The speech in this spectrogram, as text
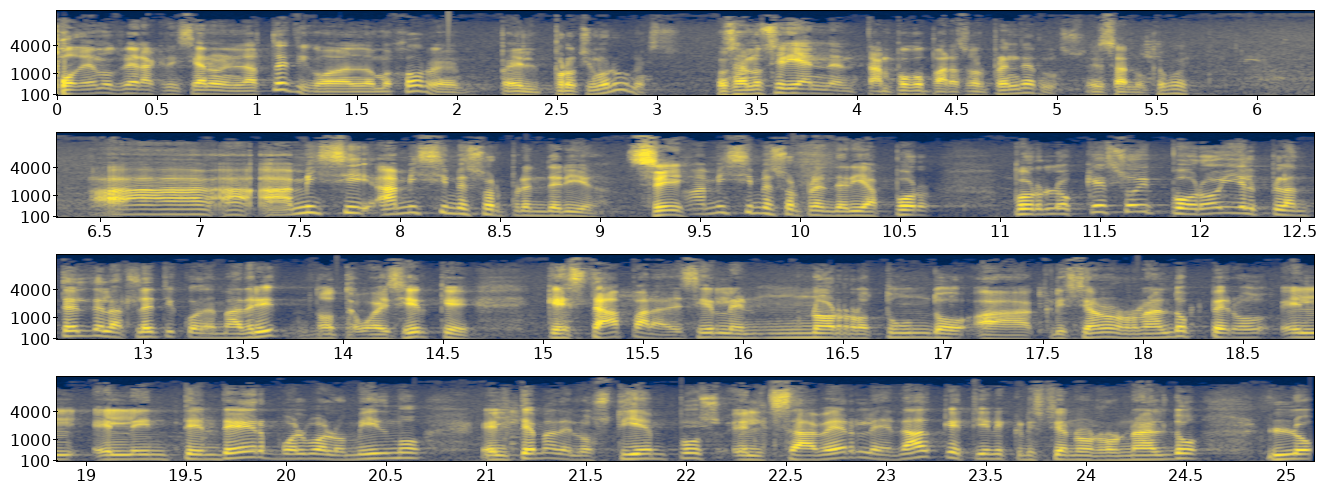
Podemos ver a Cristiano en el Atlético, a lo mejor, eh, el próximo lunes. O sea, no serían tampoco para sorprendernos, es a lo que voy. A, a- a mí sí, a mí sí me sorprendería. Sí. A mí sí me sorprendería. Por, por lo que es hoy por hoy el plantel del Atlético de Madrid, no te voy a decir que, que está para decirle no rotundo a Cristiano Ronaldo, pero el, el entender, vuelvo a lo mismo, el tema de los tiempos, el saber la edad que tiene Cristiano Ronaldo, lo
